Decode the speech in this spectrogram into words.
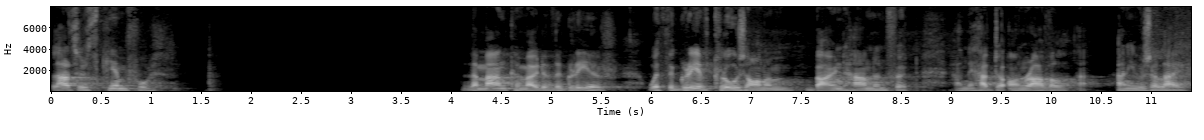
Lazarus came forth. The man came out of the grave with the grave clothes on him, bound hand and foot, and they had to unravel, and he was alive.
